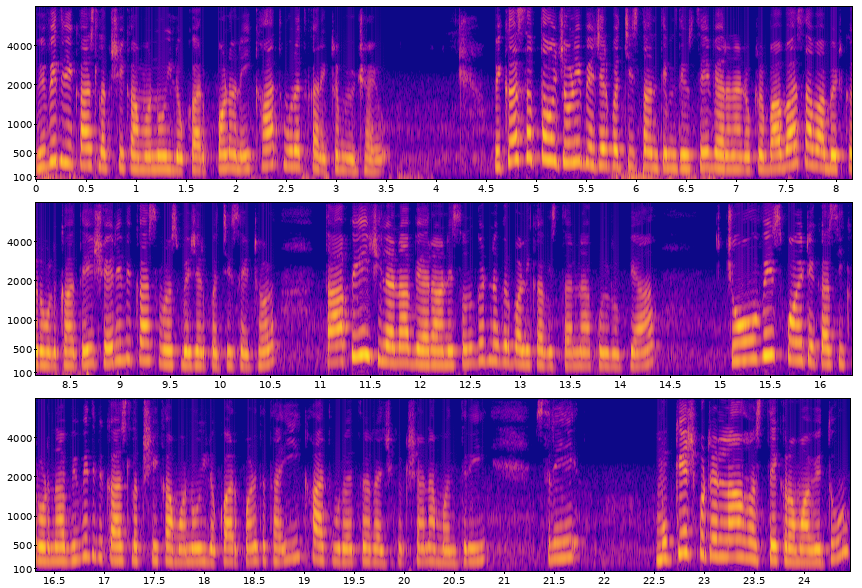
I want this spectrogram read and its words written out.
વિવિધ વિકાસલક્ષી કામોનું ઈ લોકાર્પણ અને ખાતમુહૂર્ત કાર્યક્રમ યોજાયો. વિકાસ સપ્તાહ ઉજવણી બે હજાર પચીસના અંતિમ દિવસે વ્યારાના ડૉક્ટર બાબા સાહેબ આંબેડકર હોલ ખાતે શહેરી વિકાસ વર્ષ બે હજાર પચીસ હેઠળ તાપી જિલ્લાના વ્યારા અને સોનગઢ નગરપાલિકા વિસ્તારના કુલ રૂપિયા ચોવીસ પોઈન્ટ એકાસી કરોડના વિવિધ વિકાસલક્ષી કામોનું લોકાર્પણ તથા ઈ ખાતમુહૂર્ત રાજ્યકક્ષાના મંત્રી શ્રી મુકેશ પટેલના હસ્તે કરવામાં આવ્યું હતું.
